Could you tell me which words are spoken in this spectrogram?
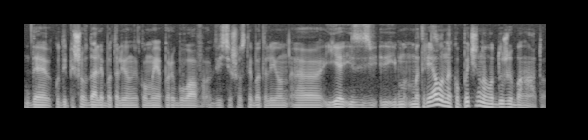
де куди пішов далі батальйон, в якому я перебував, 206-й батальйон. Е, є і, і матеріалу накопиченого дуже багато.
